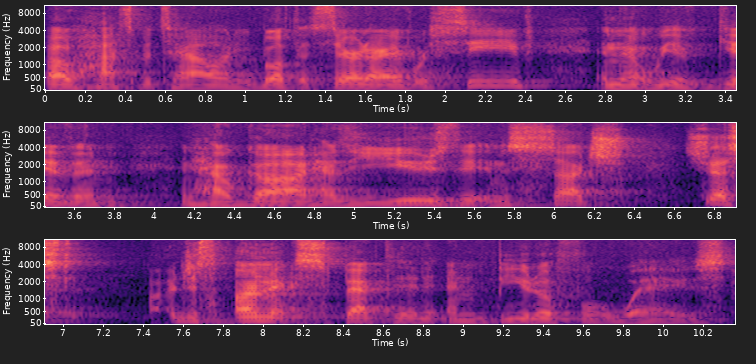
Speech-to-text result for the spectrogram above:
of hospitality, both that Sarah and I have received and that we have given, and how God has used it in such just just unexpected and beautiful ways.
